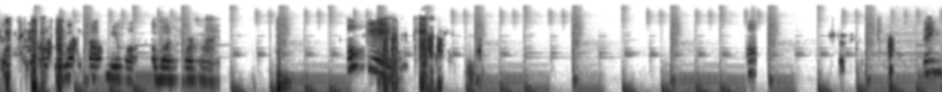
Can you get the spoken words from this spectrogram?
Fortnite or nobody tell me for, about Fortnite. Okay. Thank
